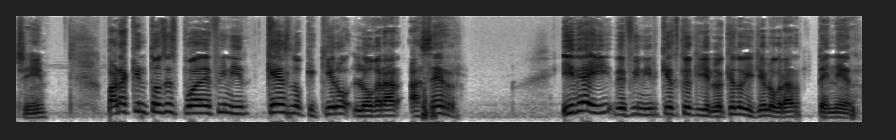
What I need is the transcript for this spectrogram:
¿sí? Para que entonces pueda definir qué es lo que quiero lograr hacer. Y de ahí definir qué es, qué, qué es lo que quiero lograr tener.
